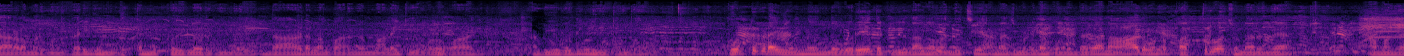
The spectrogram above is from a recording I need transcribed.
தாராளமாக இருக்குங்க. கறிக்கு மொத்தம் முப்பது கிலோ இருக்குங்க. இந்த ஆடெல்லாம் பாருங்கள் மலைக்கு எவ்வளோ வாடி அப்படியே ஒதுங்கி நிற்குங்க பொட்டு கடாய் ஒன்று இந்த ஒரே தட்டில் தாங்க வந்துச்சு. அண்ணாச்சி மட்டும்தான் கொண்டு வந்தார். ஆனால் ஆடு ஒன்று பத்து ரூபா சொன்னாருங்க. ஆமாங்க.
